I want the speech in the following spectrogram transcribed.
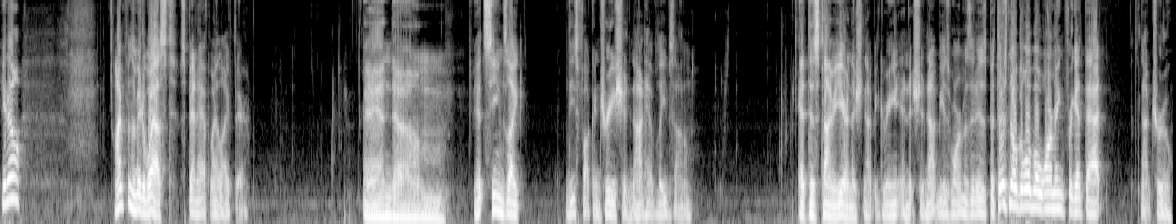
You know, I'm from the Midwest, spent half my life there. And um, it seems like these fucking trees should not have leaves on them at this time of year, and they should not be green, and it should not be as warm as it is. But there's no global warming. Forget that. It's not true.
